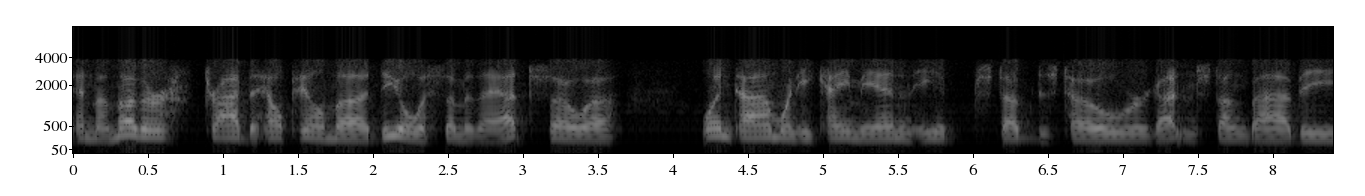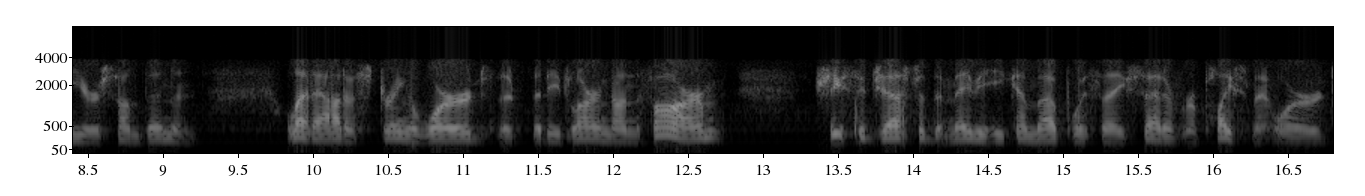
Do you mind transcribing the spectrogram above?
And my mother tried to help him uh, deal with some of that. So uh, one time when he came in and he had stubbed his toe or gotten stung by a bee or something, and let out a string of words that that he'd learned on the farm, she suggested that maybe he come up with a set of replacement words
